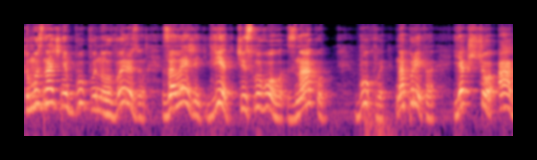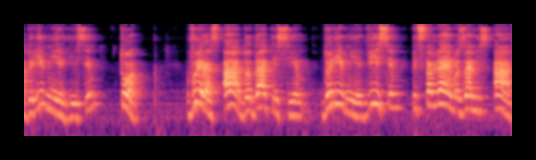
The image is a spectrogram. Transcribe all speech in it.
тому значення буквеного виразу залежить від числового знаку букви. Наприклад, якщо А дорівнює 8, то вираз А додати 7 дорівнює 8, підставляємо замість А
